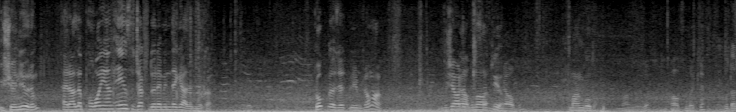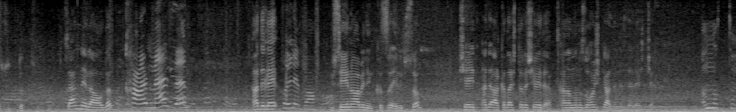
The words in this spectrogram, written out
üşeniyorum. Herhalde Polonya'nın en sıcak döneminde geldim Gökhan. Çok lezzetliymiş ama dışarıda bunu atıyor. Ne aldın? Mangolu. Mangolu. Altındaki. Bu da sütlü. Sen ne aldın? Karmezen Hadi le. Hüseyin abinin kızı Elif Su. Şey hadi arkadaşlara şey de kanalımıza hoş geldiniz de Lehçe. Unuttum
